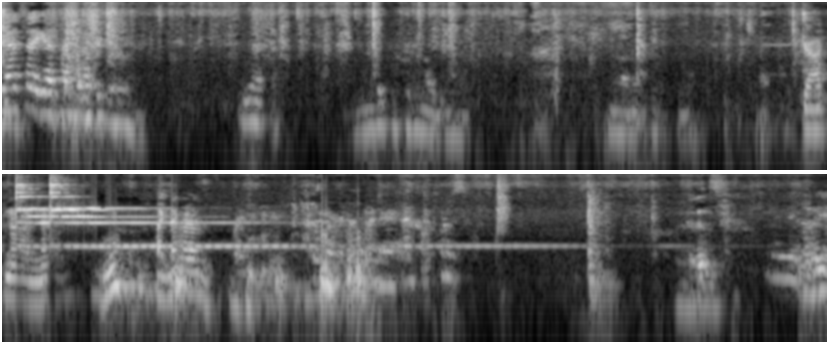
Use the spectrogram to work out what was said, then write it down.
गॅस आहे गॅस चाट ना अन्न? अन्न काढा. अरे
